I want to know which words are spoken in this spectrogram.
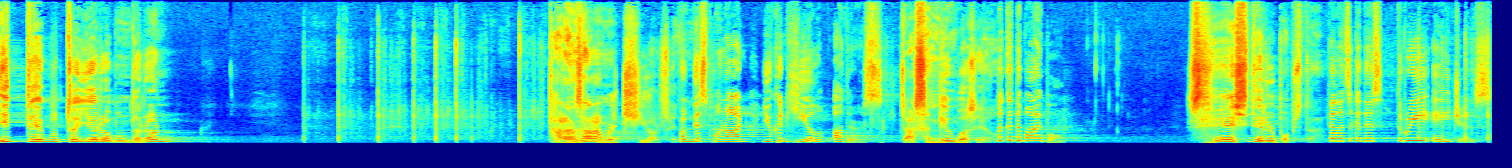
이때부터 여러분들은 다른 사람을 치유할 수 있는. From this point on, you can heal others. 자, 성경 보세요. Look at the Bible. 새 시대를 봅시다. Then let's look at this three ages.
